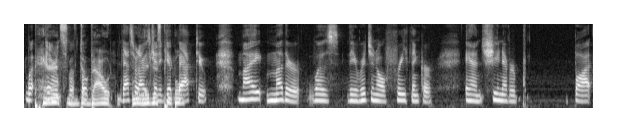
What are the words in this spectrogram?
What parents, were? okay, devout that's what I was going to get back to. My mother was the original free thinker, and she never bought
